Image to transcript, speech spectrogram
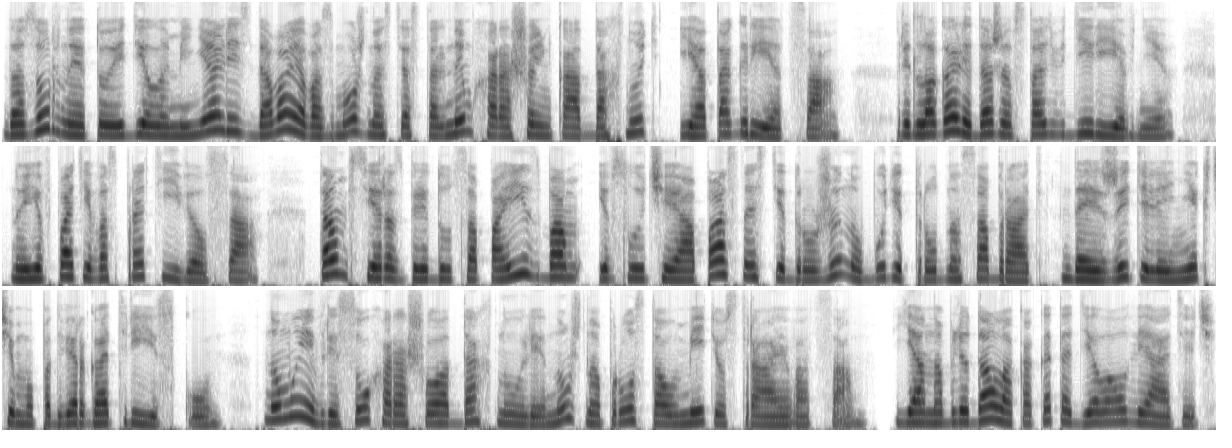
Дозорные то и дело менялись, давая возможность остальным хорошенько отдохнуть и отогреться. Предлагали даже встать в деревне, но Евпатий воспротивился – там все разбредутся по избам, и в случае опасности дружину будет трудно собрать, да и жителей не к чему подвергать риску. Но мы и в лесу хорошо отдохнули, нужно просто уметь устраиваться. Я наблюдала, как это делал Вятич.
